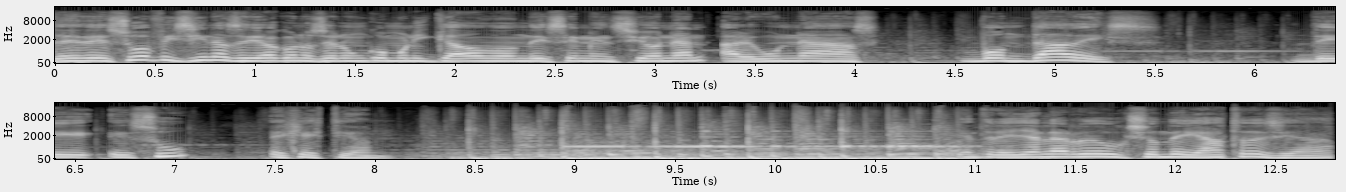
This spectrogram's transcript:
Desde su oficina se dio a conocer un comunicado donde se mencionan algunas bondades de eh, su gestión. Entre ellas la reducción de gastos, decía.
